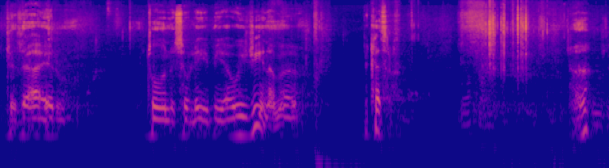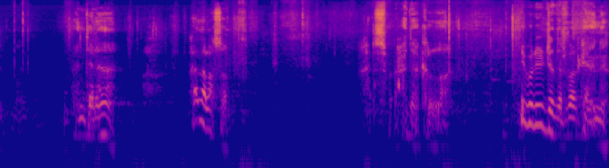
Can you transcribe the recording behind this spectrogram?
الجزائر وتونس وليبيا ويجينا بكثرة. ها؟ عندنا. هذا الأصل. حداك الله. يقول يوجد الفرق هنا.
